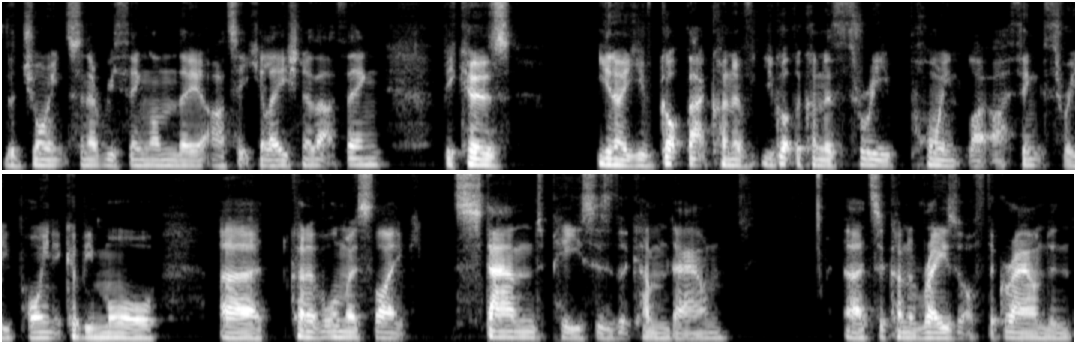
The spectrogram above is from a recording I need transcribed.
the joints and everything on the articulation of that thing because you know you've got that kind of you've got the kind of three point like i think three point it could be more uh kind of almost like stand pieces that come down uh, to kind of raise it off the ground and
